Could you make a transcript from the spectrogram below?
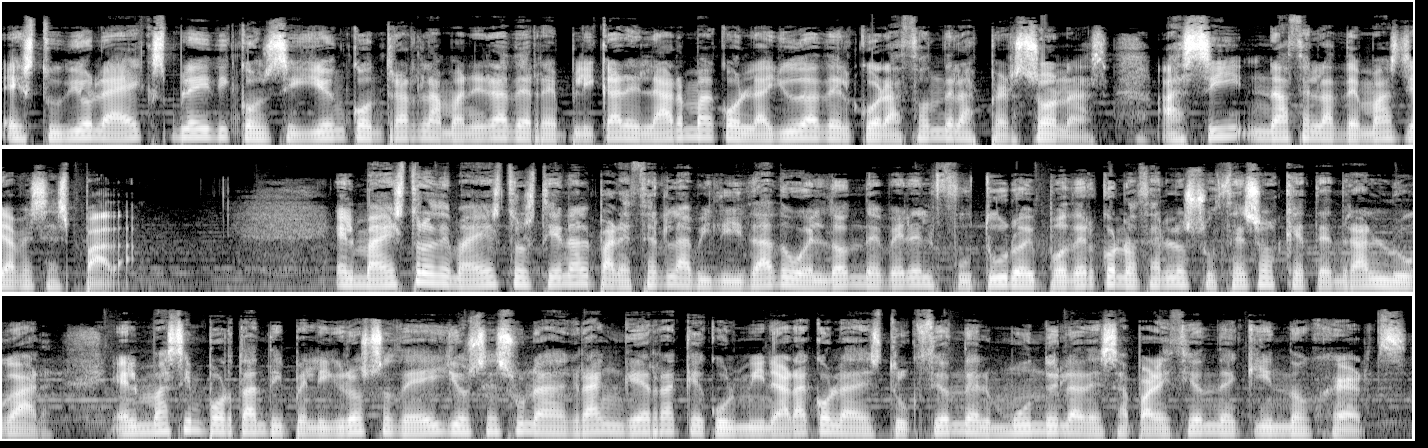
estudió la X-Blade y consiguió encontrar la manera de replicar el arma con la ayuda del corazón de las personas, así nacen las demás llaves espada. El maestro de maestros tiene al parecer la habilidad o el don de ver el futuro y poder conocer los sucesos que tendrán lugar. El más importante y peligroso de ellos es una gran guerra que culminará con la destrucción del mundo y la desaparición de Kingdom Hearts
